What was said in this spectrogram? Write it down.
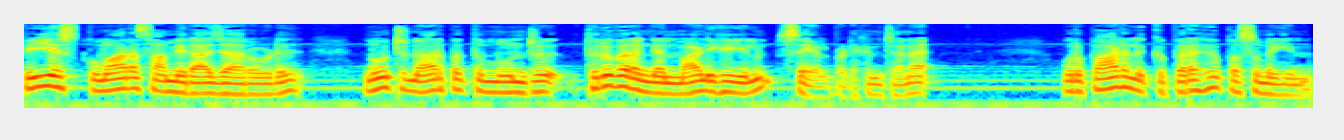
P S Kumaraswamy Raja road நூற்று நாற்பத்தி மூன்று திருவரங்கன் மாளிகையிலும் செயல்படுகின்றன. ஒரு பாடலுக்கு பிறகு பசுமையின்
